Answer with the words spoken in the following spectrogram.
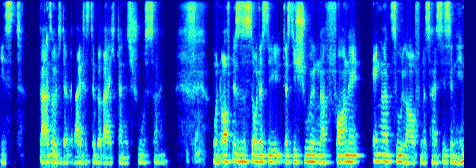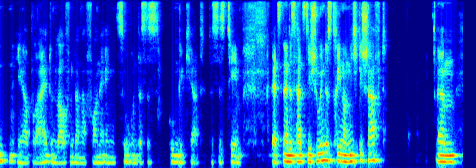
ist. Da sollte der breiteste Bereich deines Schuhs sein. Okay. Und oft ist es so, dass die, dass die Schuhe nach vorne enger zulaufen. Das heißt, sie sind hinten eher breit und laufen dann nach vorne eng zu. Und das ist umgekehrt, das System. Letzten Endes hat es die Schuhindustrie noch nicht geschafft, ähm,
